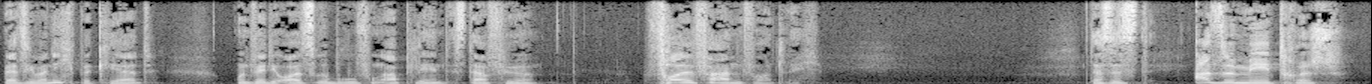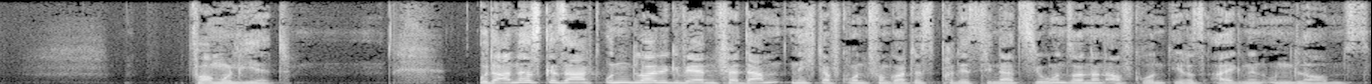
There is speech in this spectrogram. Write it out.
Wer sich aber nicht bekehrt und wer die äußere Berufung ablehnt, ist dafür voll verantwortlich. Das ist asymmetrisch formuliert. Oder anders gesagt, Ungläubige werden verdammt nicht aufgrund von Gottes Prädestination, sondern aufgrund ihres eigenen Unglaubens.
